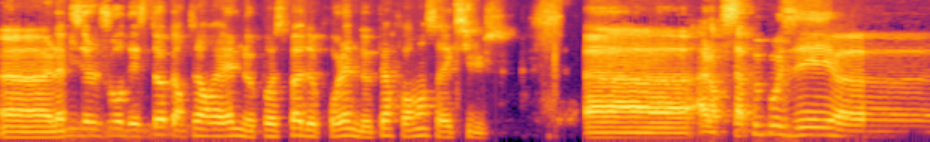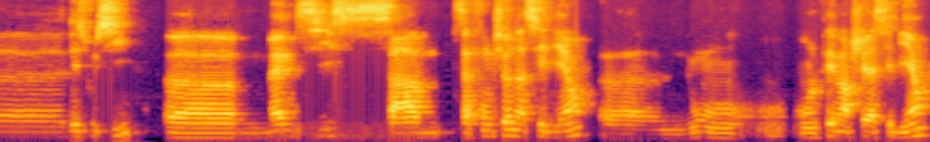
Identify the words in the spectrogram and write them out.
la mise à jour des stocks en temps réel ne pose pas de problème de performance avec Silus. alors, ça peut poser des soucis, même si ça, ça fonctionne assez bien nous, on, le fait marcher assez bien.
